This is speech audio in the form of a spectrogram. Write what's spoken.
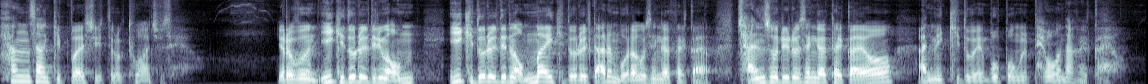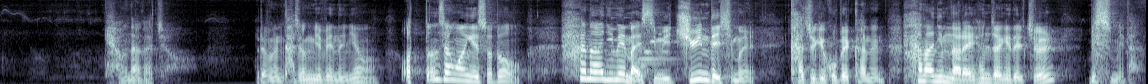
항상 기뻐할 수 있도록 도와주세요. 여러분, 이 기도를 드리면 이 기도를 드린 엄마의 기도를 딸은 뭐라고 생각할까요? 잔소리로 생각할까요? 아니면 기도의 모범을 배워 나갈까요? 배워 나가죠. 여러분, 가정 예배는요. 어떤 상황에서도 하나님의 말씀이 주인 되심을 가족이 고백하는 하나님 나라의 현장이 될 줄 믿습니다.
